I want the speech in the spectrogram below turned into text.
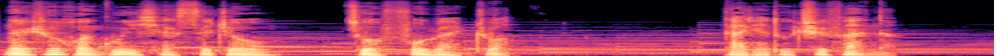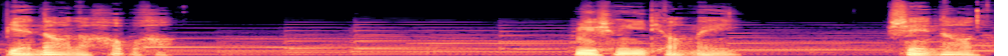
男生环顾一下四周，做服软状。大家都吃饭呢，别闹了好不好？女生一挑眉，谁闹了？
